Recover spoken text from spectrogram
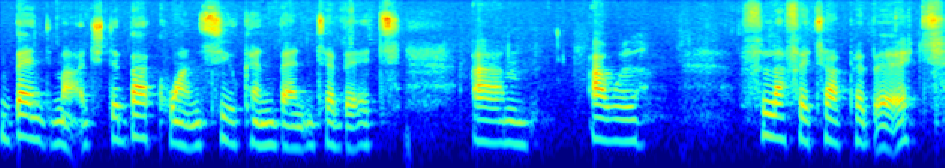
bend much. The back ones you can bend a bit. Um, I will fluff it up a bit.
